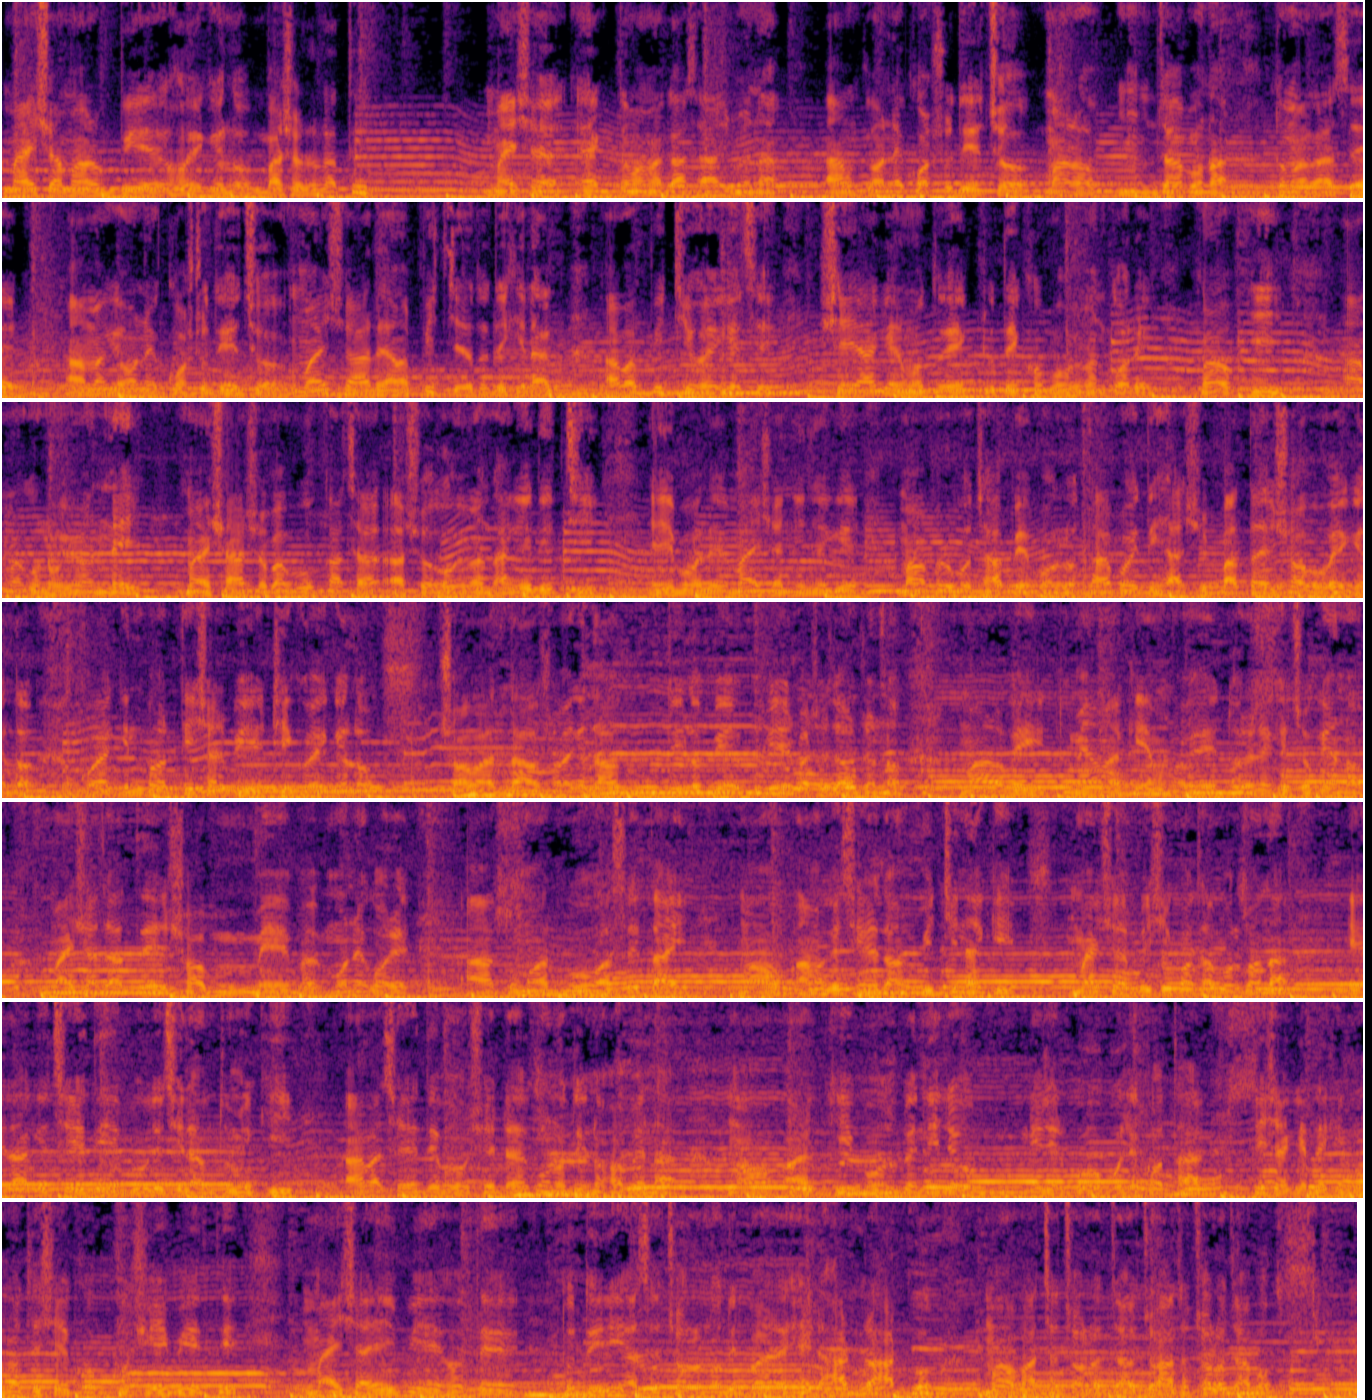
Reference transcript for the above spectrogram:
মাইশা আমার বিয়ে হয়ে গেল বাসর রাতে। মাইশা, একদম আমার কাছে আসবে না। আমাকে অনেক কষ্ট দিয়েছ। মারো, হুম, যাব না। তোমার কাছে আমাকে অনেক কষ্ট দিয়েছ। মাইশা, আরে আমার পিচ্ছি তো দেখি রাখ, আবার পিচ্ছি হয়ে গেছে। সেই আগের মতো একটু দেখো, অভিমান করে। মারো, হুম, আমার কোনো অভিমান নেই। মায়েশা আসো বাবু, কাছে আসো, অভিমান ভাঙিয়ে দিচ্ছি। এই বলে মায়েশা নিজেকে মাপের উপর ঝাঁপিয়ে পড়ল। তারপর ইতিহাস পাতায় সব হয়ে গেল। কয়েকদিন পর তিশার বিয়ে ঠিক হয়ে গেল। সবার দাও, সবাইকে দাও, দিল বিয়ের বিয়ের বাসা যাওয়ার জন্য। মা মারবেই তুমি আমাকে এমনভাবে ধরে রেখেছো কেন? মাইশা যাতে সব মেয়ে মনে করে তোমার বউ আছে তাই। মা আমাকে ছেড়ে দাও পিচ্ছি নাকি? মাইশা, বেশি কথা বলবা না। এর আগে ছেড়ে দিয়ে বলেছিলাম তুমি কি? আবার ছেড়ে দেব, সেটা কোনোদিনও হবে না। মা আর কি বলবে নিজেও নিজের বউ বলে কথা। তিশাকে দেখে মনে হচ্ছে সে খুব খুশি এই বিয়েতে। মাইশা, এই বিয়ে হতে তো দেরি আছে, চলো নদীর পাড়ে হেঁটে হাঁটবো হাঁটবো। মা আচ্ছা চলো যাও আচ্ছা চলো যাব।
